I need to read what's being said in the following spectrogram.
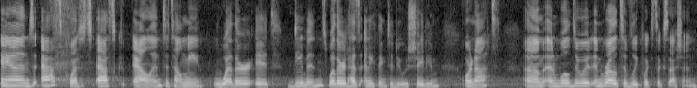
and ask, quest- ask Alan to tell me whether it demons, whether it has anything to do with Shadim or not. Um, and we'll do it in relatively quick succession.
